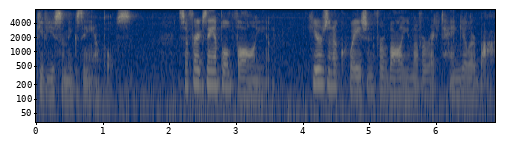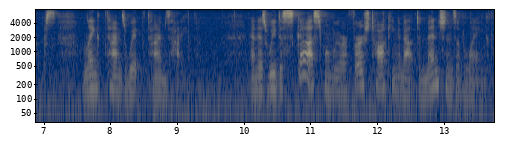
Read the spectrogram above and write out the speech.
give you some examples. So for example, volume. Here's an equation for volume of a rectangular box, length times width times height. And as we discussed when we were first talking about dimensions of length,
